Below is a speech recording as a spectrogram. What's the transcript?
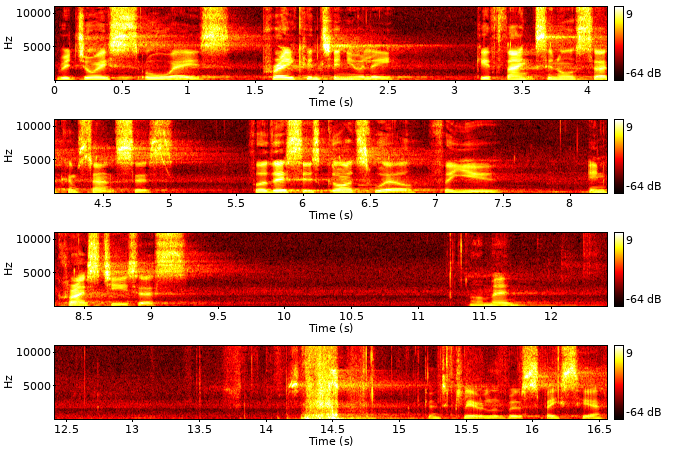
Rejoice always, pray continually, give thanks in all circumstances, for this is God's will for you in Christ Jesus. Amen. So, I'm going to clear a little bit of space here.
